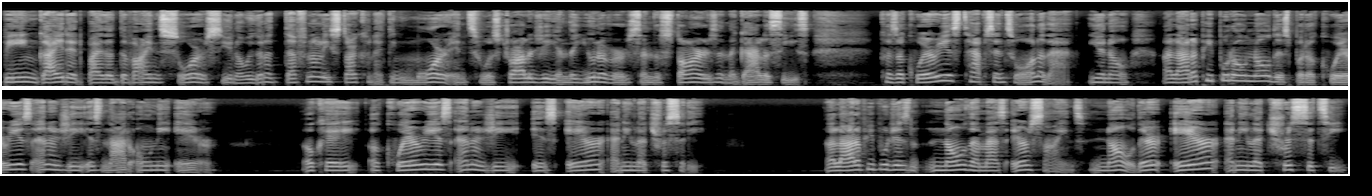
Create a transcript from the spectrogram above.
being guided by the divine source. You know we're going to definitely start connecting more into astrology and the universe and the stars and the galaxies because Aquarius taps into all of that. You know, a lot of people don't know this, but Aquarius energy is not only air, Okay, Aquarius energy is air and electricity. A lot of people just know them as air signs. No, they're air and electricity.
